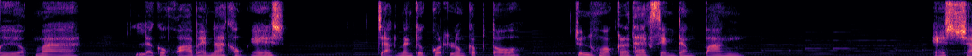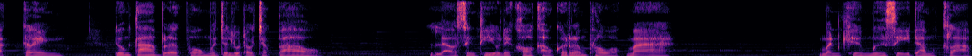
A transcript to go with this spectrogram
มือออกมา แล้วก็คว้าใบหน้าของเอช จากนั้นก็กดลงกับโต๊ะ จนหัวกระแทกเสียงดังปัง เอชชักเกรงดวงตาเบิกโพงเหมือนจะหลุดออกจากเป้า แล้วสิ่งที่อยู่ในคอเขาก็เริ่มโผล่ออกมา มันคือมือสีดำคลับ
